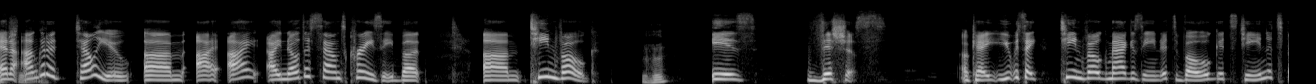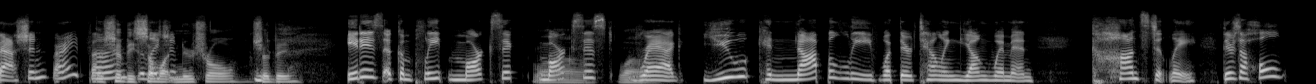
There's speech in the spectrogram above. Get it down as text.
and I'm going to tell you, um, I, I I know this sounds crazy, but um, Teen Vogue Mm-hmm. is vicious. Okay, you would say Teen Vogue magazine. It's Vogue, it's teen, it's fashion, right? Fun, should be somewhat neutral. Should be. it is a complete Marxist Marxist wow. rag. You cannot believe what they're telling young women constantly. There's a whole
